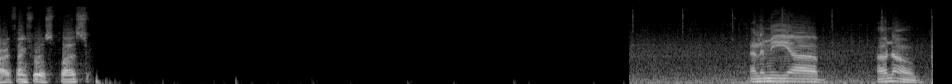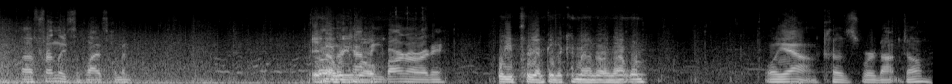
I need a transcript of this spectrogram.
Alright, thanks for the supplies. Enemy, uh, oh no, uh, friendly supplies coming. Yeah, oh, we they're capping will. barn already. We preempted the commander on that one. Well, yeah, because we're not dumb.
